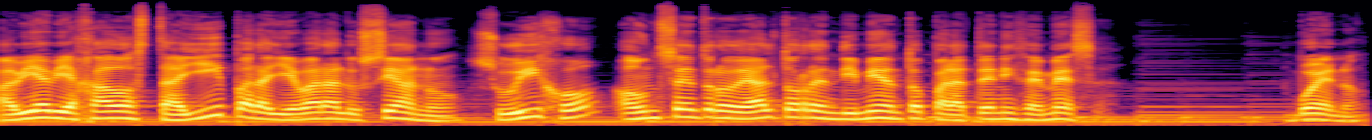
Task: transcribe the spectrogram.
Había viajado hasta allí para llevar a Luciano, su hijo, a un centro de alto rendimiento para tenis de mesa. Bueno,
